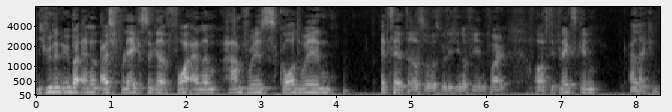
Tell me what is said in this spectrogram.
ich würde ihn über einen als Flex sogar vor einem Humphreys, Godwin etc. Sowas würde ich ihn auf jeden Fall auf die Flex geben. I like him.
